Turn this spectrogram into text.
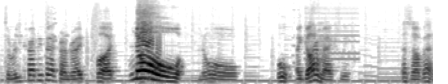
it's a really crappy background, right? But no, no. Oh, I got him actually. That's not bad.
